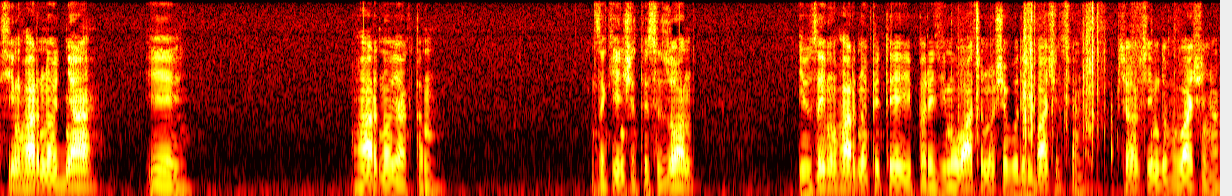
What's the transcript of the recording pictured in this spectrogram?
Всім гарного дня і гарно як там закінчити сезон. І в зиму гарно піти, і перезимувати. Ну, ще будемо бачитися. Все, всім до побачення.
